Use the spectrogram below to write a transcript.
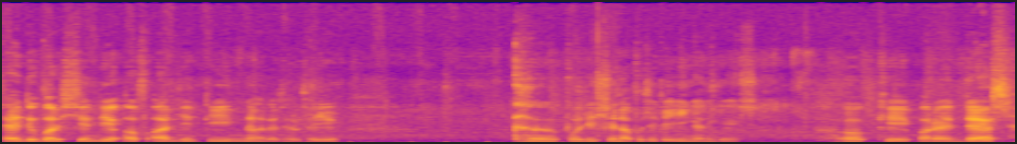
Saya ada version dia of Argentina tak salah saya. Position apa saya tak ingat ni guys. Okey, Paredes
